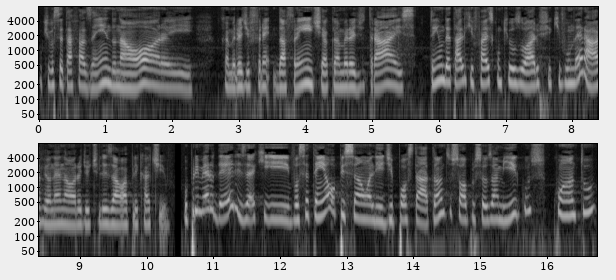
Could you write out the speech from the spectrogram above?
o que você tá fazendo na hora e câmera de frente, da frente, a câmera de trás, tem um detalhe que faz com que o usuário fique vulnerável, né, na hora de utilizar o aplicativo. O primeiro deles é que você tem a opção ali de postar tanto só para os seus amigos, quanto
